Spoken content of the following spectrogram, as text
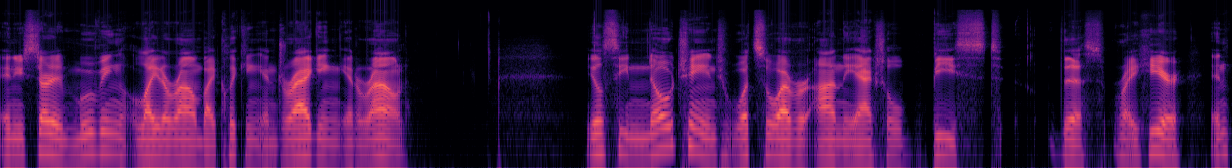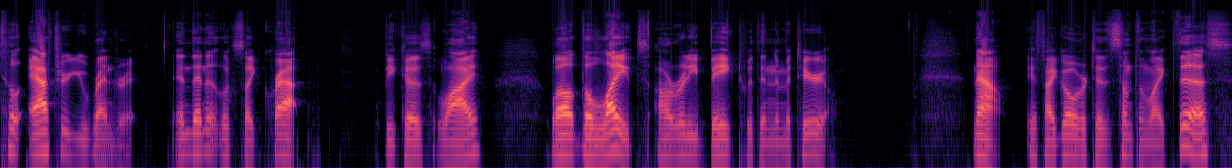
and you started moving light around by clicking and dragging it around, you'll see no change whatsoever on the actual beast, this right here, until after you render it. And then it looks like crap. Because why? Well, the light's already baked within the material. Now, if I go over to something like this,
